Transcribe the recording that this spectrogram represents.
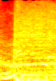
No!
